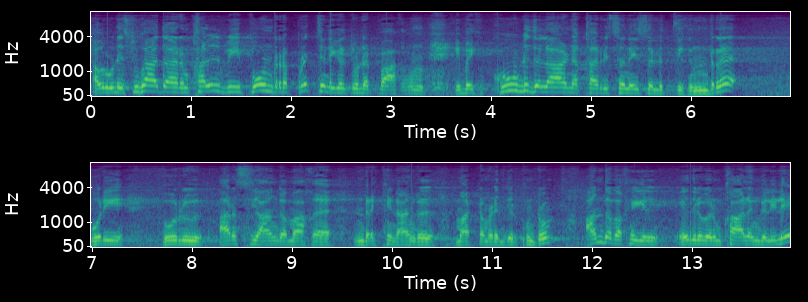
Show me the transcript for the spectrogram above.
அவருடைய சுகாதாரம் கல்வி போன்ற பிரச்சனைகள் தொடர்பாகவும் இவை கூடுதலான கரிசனை செலுத்துகின்ற ஒரு ஒரு அரசாங்கமாக இன்றைக்கு நாங்கள் மாற்றமடைந்திருக்கின்றோம். அந்த வகையில் எதிர்வரும் காலங்களிலே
